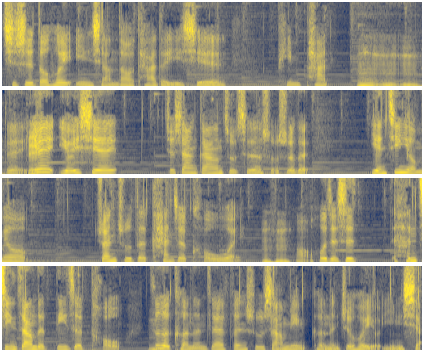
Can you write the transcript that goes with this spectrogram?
其实都会影响到他的一些评判。嗯嗯嗯，对，因为有一些，就像刚刚主持人所说的，眼睛有没有专注的看着口尾，嗯哼，哦，或者是很紧张的低着头，这个可能在分数上面可能就会有影响。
